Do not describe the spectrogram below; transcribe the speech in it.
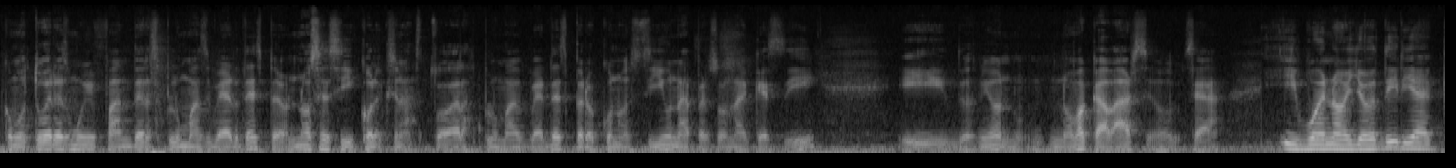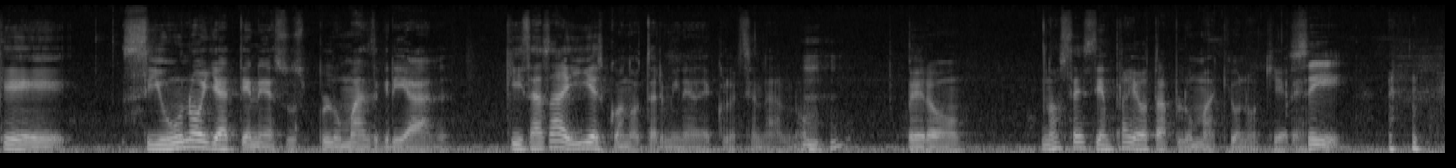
como tú eres muy fan de las plumas verdes, pero no sé si coleccionas todas las plumas verdes, pero conocí una persona que sí y Dios mío, no, no va a acabarse, o sea, y bueno, yo diría que si uno ya tiene sus plumas grial, quizás ahí es cuando termine de coleccionar, ¿no? Pero no sé, siempre hay otra pluma que uno quiere. Sí.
